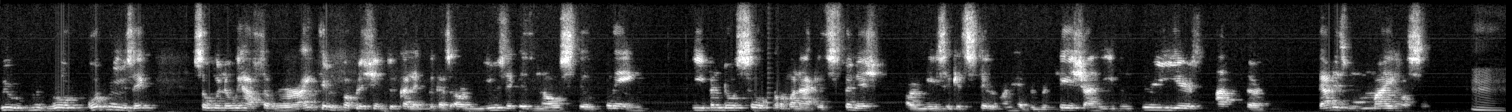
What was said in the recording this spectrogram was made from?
we, we wrote good music. So we know we have some writing publishing to collect because our music is now still playing. Even though Soca Monarch is finished, our music is still on heavy rotation, even three years after. That is my hustle. Mm.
